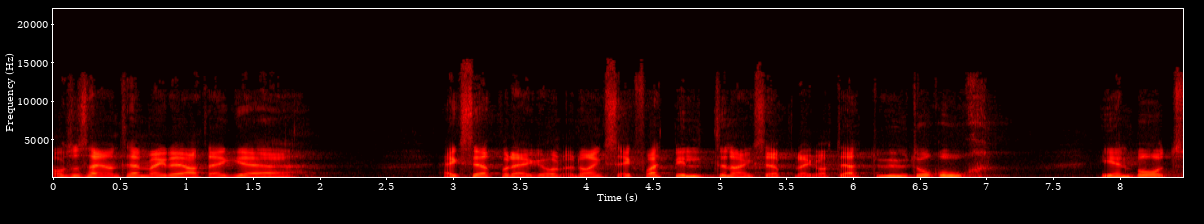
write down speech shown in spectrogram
og så sier han til meg det at jeg, eh, jeg ser på deg, og jeg, får et bilde når jeg ser på deg, at det er at du er ute og ror i en båt.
